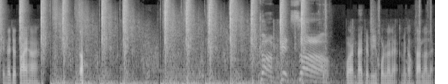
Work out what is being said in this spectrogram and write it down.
ไม่น่าจะตายห่า Come get some! ว่าน่าจะมีคนแล้วแหละ ไม่ต้องตัดแล้วแหละ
